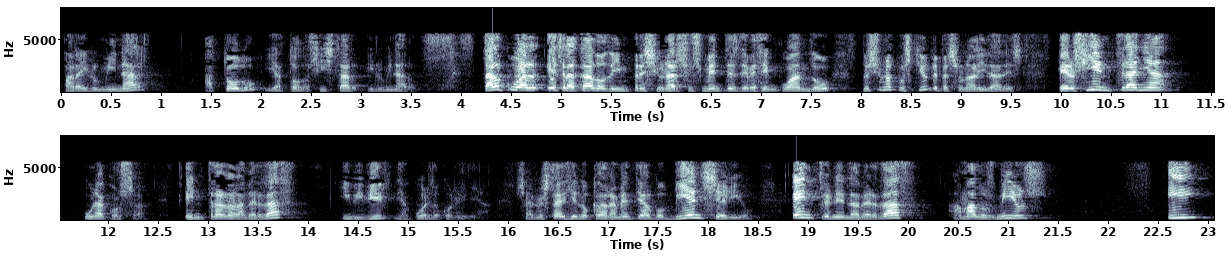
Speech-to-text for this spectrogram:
para iluminar a todo y a todos y estar iluminado. Tal cual he tratado de impresionar sus mentes de vez en cuando, no es una cuestión de personalidades, pero sí entraña una cosa, entrar a la verdad y vivir de acuerdo con ella. O sea, nos está diciendo claramente algo bien serio. Entren en la verdad, amados míos, y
